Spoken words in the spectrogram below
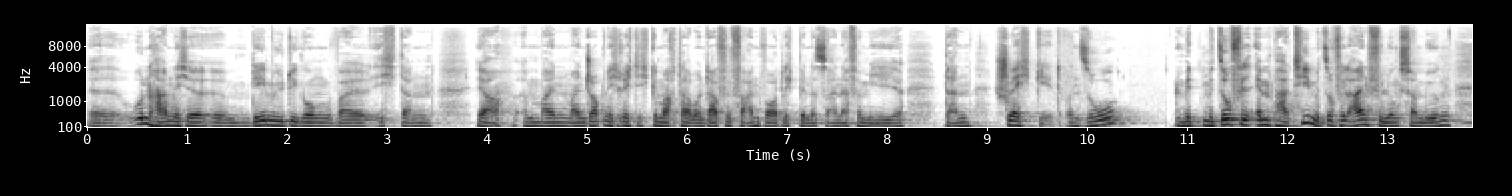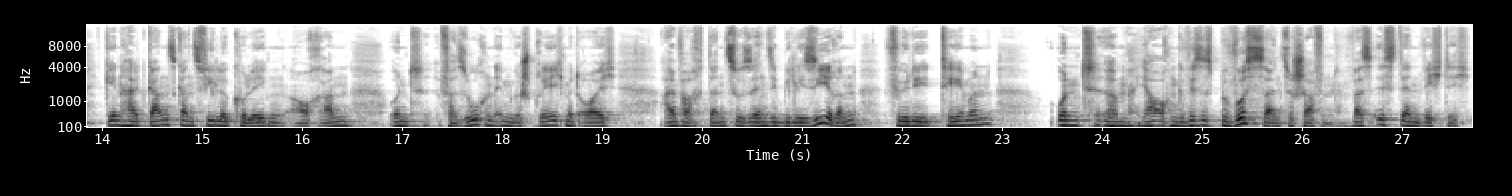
äh, unheimliche äh, Demütigung, weil ich dann ja meinen mein Job nicht richtig gemacht habe und dafür verantwortlich bin, dass es einer Familie dann schlecht geht. Und so mit, mit so viel Empathie, mit so viel Einfühlungsvermögen gehen halt ganz, ganz viele Kollegen auch ran und versuchen im Gespräch mit euch einfach dann zu sensibilisieren für die Themen und ähm, ja auch ein gewisses Bewusstsein zu schaffen. Was ist denn wichtig?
